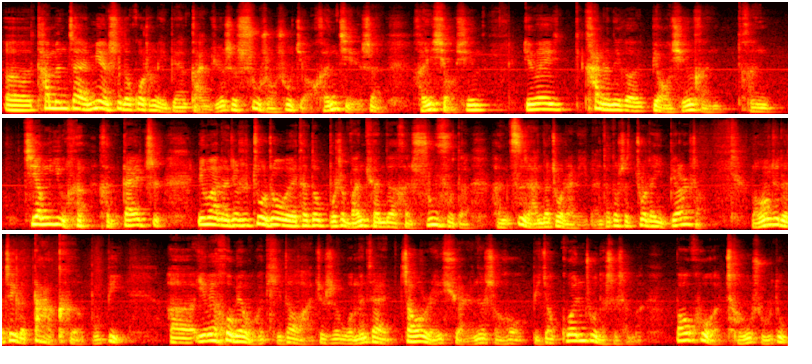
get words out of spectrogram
呃，他们在面试的过程里边，感觉是束手束脚，很谨慎，很小心，因为看着那个表情很很。僵硬，很呆滞。另外呢，就是坐座位，他都不是完全的很舒服的、很自然的坐在里边，他都是坐在一边上。老王觉得这个大可不必，呃，因为后边我会提到啊，就是我们在招人选人的时候，比较关注的是什么？包括成熟度。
